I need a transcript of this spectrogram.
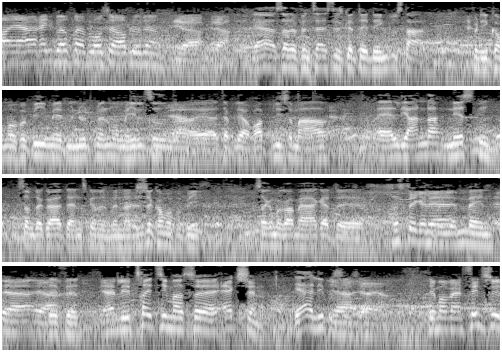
Og jeg er rigtig glad for, at jeg får lov til at opleve det her. Ja, ja. Ja, så er det fantastisk, at det er en enkelt start. For de kommer forbi med et minut mellemrum hele tiden, Ja. og ja, der bliver råbt lige så meget af alle de andre, næsten, som der gør af danskerne. Men når de så kommer forbi, så kan man godt mærke, at øh, Så stikker det hjemmebane. Ja, ja. Det er fedt. Ja, lige tre timers uh, action. ja, lige Ja, præcis. ja, ja. Det må være en sindssyg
